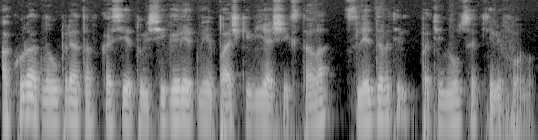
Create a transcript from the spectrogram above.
Аккуратно упрятав кассету и сигаретные пачки в ящик стола, следователь потянулся к телефону.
